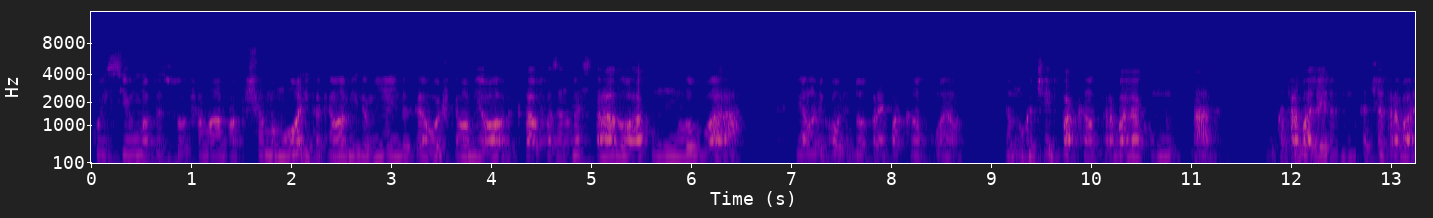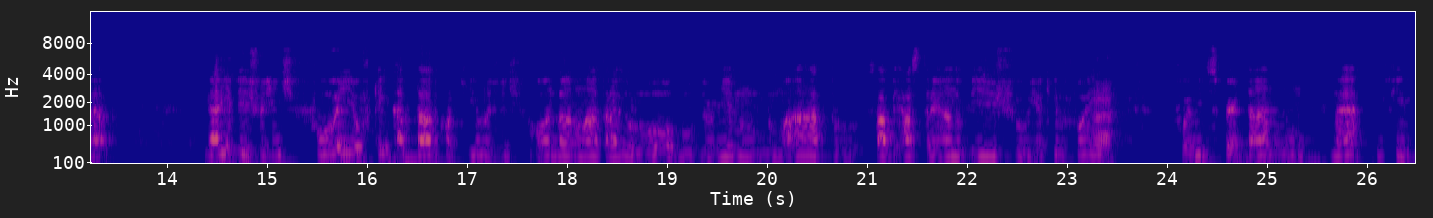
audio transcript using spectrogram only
Conheci uma pessoa que, chamava, que chama Mônica, que é uma amiga minha ainda até hoje, que é uma bióloga, que estava fazendo mestrado lá com o Lobo Guará. E ela me convidou para ir para campo com ela. Eu nunca tinha ido para campo trabalhar com nada. Nunca trabalhei, nunca tinha trabalhado. E aí, bicho, a gente foi e eu fiquei encantado com aquilo. A gente ficou andando lá atrás do lobo, dormimos no, no mato, sabe, rastreando o bicho. E aquilo foi, é. foi me despertando, né? Enfim.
